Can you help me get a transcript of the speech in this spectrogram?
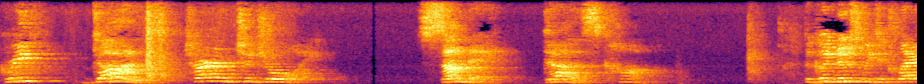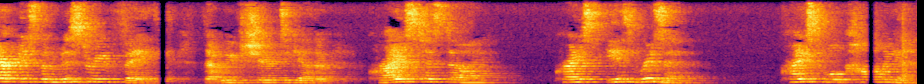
Grief does turn to joy. Sunday does come. The good news we declare is the mystery of faith that we've shared together. Christ has died. Christ is risen. Christ will come again.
